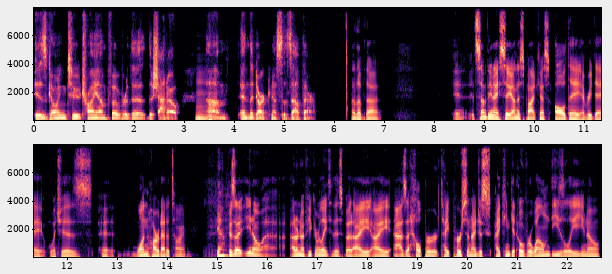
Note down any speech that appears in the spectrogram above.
is going to triumph over the the shadow Hmm. um, and the darkness that's out there. I love that. It's something I say on this podcast all day, every day, which is uh, one heart at a time. Yeah. Because I, you know, I, I don't know if you can relate to this, but I, I, as a helper type person, I just, I can get overwhelmed easily. You know,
